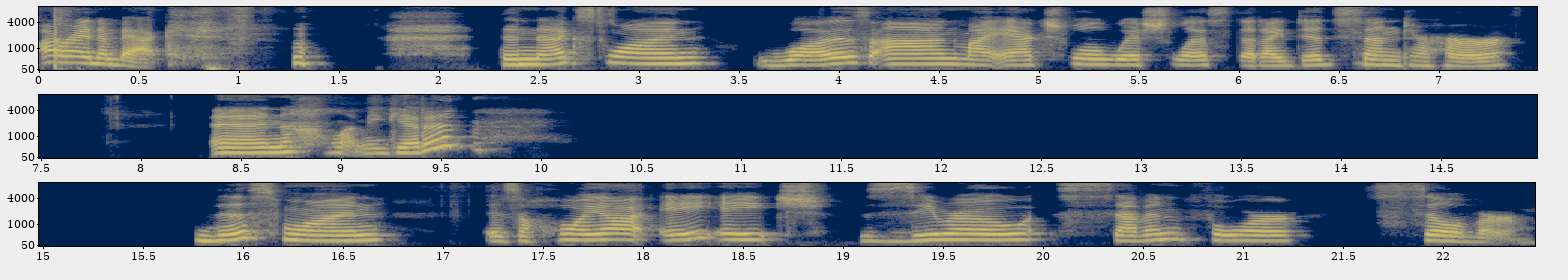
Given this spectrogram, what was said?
All right, I'm back. the next one was on my actual wish list that I did send to her. And let me get it. This one is a Hoya AH074 Silver.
